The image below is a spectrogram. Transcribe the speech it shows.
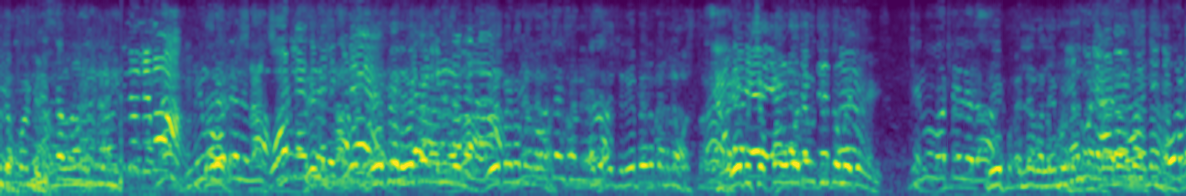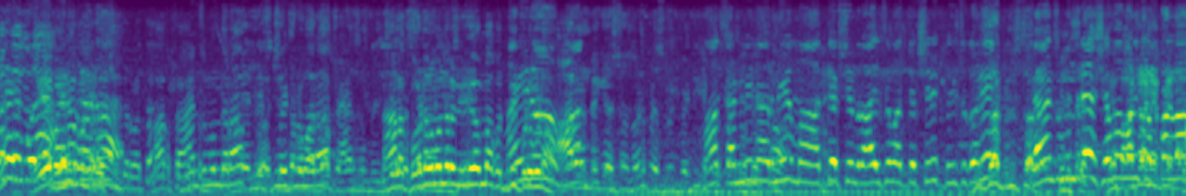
చెప్పండి? రేపే చెప్పకపోతే మేము ఓటేలేదా రేపు వెళ్ళే వాళ్ళు ఏమంటారు? రేపైనా పర్లేదు. మాకు ఫ్యాన్స్ ముందర ప్రెస్ మీట్ ముందర నాలుగు గోడల ముందర వీడియో మాకు వద్దు ఇప్పుడు కూడా. మా కన్వీనర్ని మా అధ్యక్షుని రాయలసీమ అధ్యక్షుని పిలుచుకొని ఫ్యాన్స్ ముందరే క్షమాపణ చెప్పాలా?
